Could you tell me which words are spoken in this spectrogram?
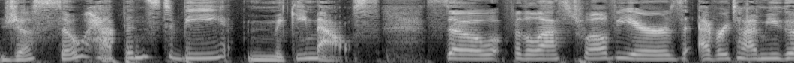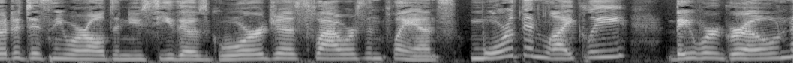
just so happens to be Mickey Mouse. So for the last 12 years, every time you go to Disney World and you see those gorgeous flowers and plants, more than likely they were grown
